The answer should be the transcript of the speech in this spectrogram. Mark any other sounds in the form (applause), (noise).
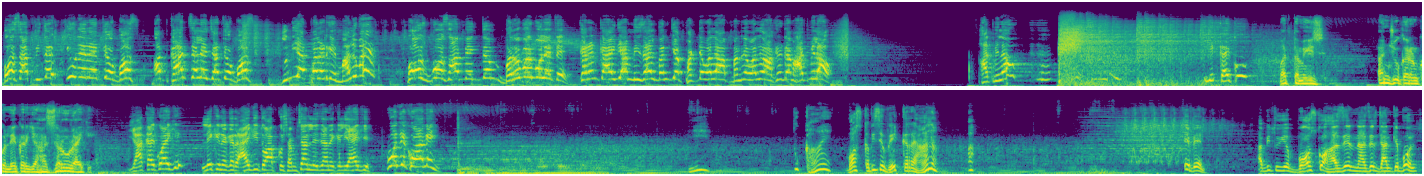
Boss आप इधर क्यों नहीं रहते हो बॉस? आप कहाँ चले जाते हो बॉस। दुनिया पलट गई मालूम है? बॉस बॉस आप एकदम बरोबर बोले थे। करंट का आइडिया मिसाइल बन गया फटने वाला आप मरने वाले हो आखिरी टाइम हाथ मिलाओ। हाथ मिलाओ? ये काय को? बदतमीज अंजू करण को लेकर यहाँ ज़रूर आएगी। यहाँ काय को आएगी? लेकिन अगर आएगी तो आपको शमशान ले जाने के लिए आएगी। वो देखो आ गई। तू कहाँ है? बॉस कभी से वेट कर रहा है ना ए बेन अभी तू ये बॉस को हाजिर नाजिर जान के बोल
